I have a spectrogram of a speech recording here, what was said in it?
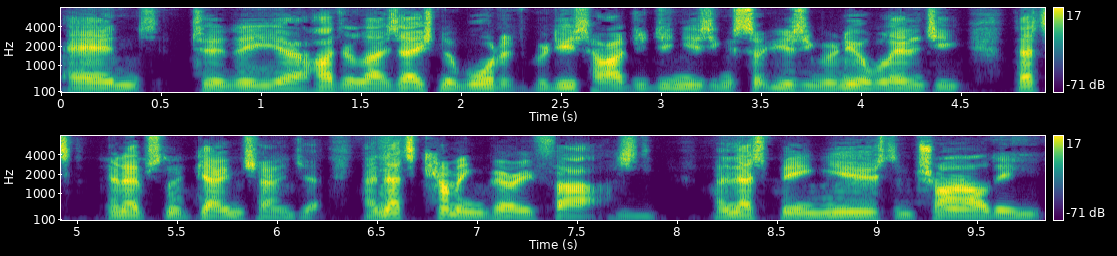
and to the uh, hydrolyzation of water to produce hydrogen using using renewable energy, that's an absolute game changer, and that's coming very fast. And that's being used and trialed in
